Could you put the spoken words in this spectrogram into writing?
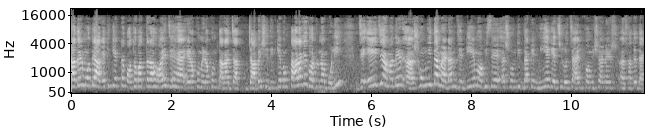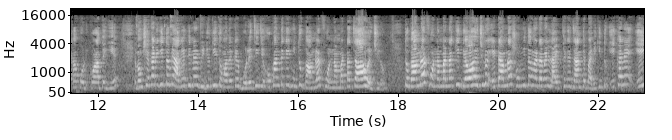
তাদের মধ্যে আগে থেকে একটা কথাবার্তা হয় যে হ্যাঁ এরকম এরকম তারা যাবে সেদিনকে এবং তার আগে ঘটনা বলি যে, এই যে আমাদের সঙ্গীতা ম্যাডাম যে ডিএম অফিসে সন্দীপ দাকে নিয়ে গেছিল চাইল্ড কমিশনের সাথে দেখা করাতে গিয়ে এবং সেখানে কিন্তু আমি আগের দিনের ভিডিওতেই তোমাদেরকে বলেছি যে, ওখান থেকে কিন্তু গামলার ফোন নাম্বারটা চাওয়া হয়েছিল। তো গামলার ফোন নাম্বার নাকি দেওয়া হয়েছিল, এটা আমরা সঙ্গীতা ম্যাডামের লাইভ থেকে জানতে পারি। কিন্তু এখানে এই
